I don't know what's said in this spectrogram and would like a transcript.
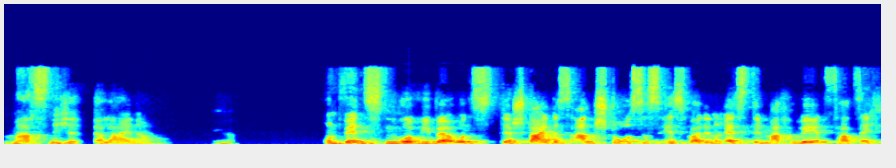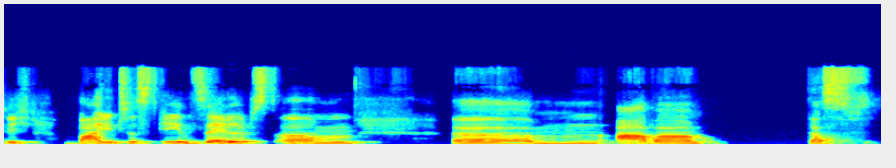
mach's nicht alleine. Ja. Und wenn es nur wie bei uns der Stein des Anstoßes ist, weil den Rest, den machen wir jetzt tatsächlich weitestgehend selbst. Ähm, ähm, aber dass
